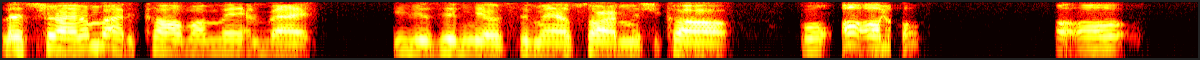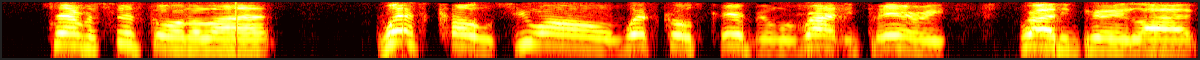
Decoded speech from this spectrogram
let's try it. I'm about to call my man back. He just hit me up. Said, "Man, I'm sorry, I missed your call." Well, uh oh, uh oh, San Francisco on the line. West Coast, you on West Coast pimping with Rodney Perry. Rodney Perry live.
